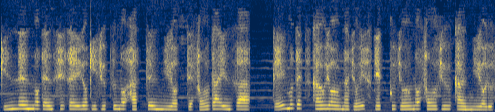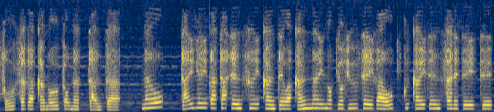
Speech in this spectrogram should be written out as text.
近年の電子制御技術の発展によって操舵員が、ゲームで使うようなジョイスティック上の操縦桿による操作が可能となったんだ。なお、大芸型潜水艦では艦内の居住性が大きく改善されていて、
